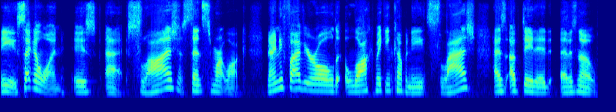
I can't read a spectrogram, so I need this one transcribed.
The second one is uh, Slash Sense Smart Lock. 95 year old lock making company Slash has updated. Uh, there's no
